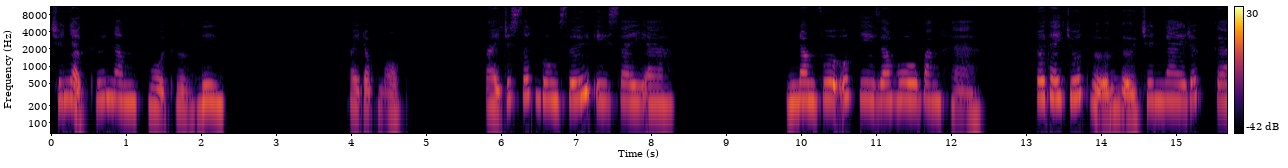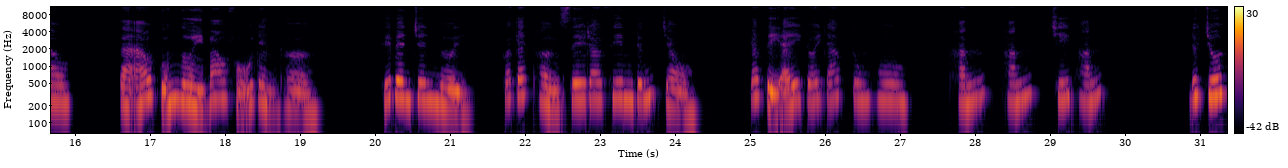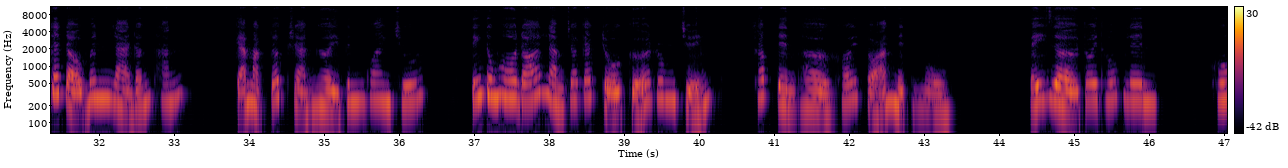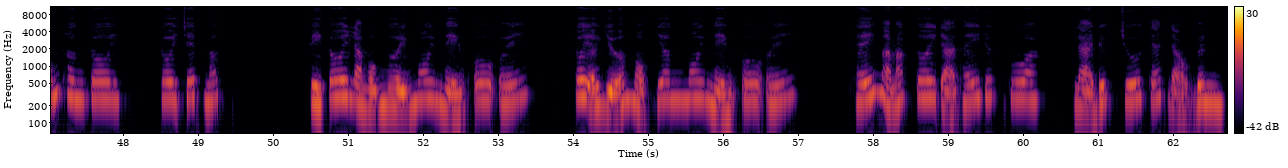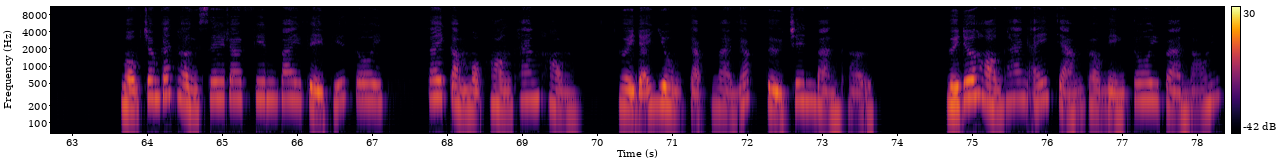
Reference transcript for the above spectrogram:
Chủ nhật thứ năm mùa thường niên. Bài đọc 1 Bài trích sách ngôn sứ Isaiah. Năm vua Ujiyahu băng hà. Tôi thấy Chúa Thượng ngự trên ngai rất cao. Tà áo của người bao phủ đền thờ. Phía bên trên người có các thần Seraphim đứng chầu. Các vị ấy đối đáp tung hô. Thánh, thánh, chí thánh Đức Chúa các đạo binh là đấng thánh, cả mặt đất rạng người vinh quang Chúa. Tiếng tung hô đó làm cho các trụ cửa rung chuyển, khắp đền thờ khói tỏa mịt mù. bây giờ tôi thốt lên, khốn thân tôi, tôi chết mất. Vì tôi là một người môi miệng ô uế, tôi ở giữa một dân môi miệng ô uế. Thế mà mắt tôi đã thấy Đức Vua, là Đức Chúa các đạo binh. Một trong các thần Seraphim bay về phía tôi, tay cầm một hòn than hồng, người đã dùng cặp mà gấp từ trên bàn thờ. Người đưa hòn than ấy chạm vào miệng tôi và nói,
